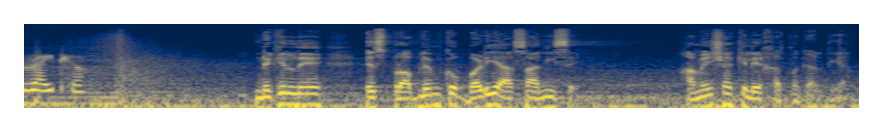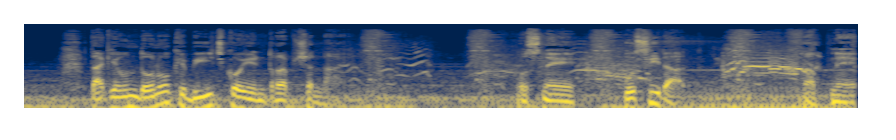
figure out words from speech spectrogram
right here Nikhil ने इस प्रॉब्लम को बड़ी आसानी से हमेशा के लिए खत्म कर दिया। ताकि उन दोनों के बीच कोई इंटरप्शन ना आए। उसने उसी रात अपने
